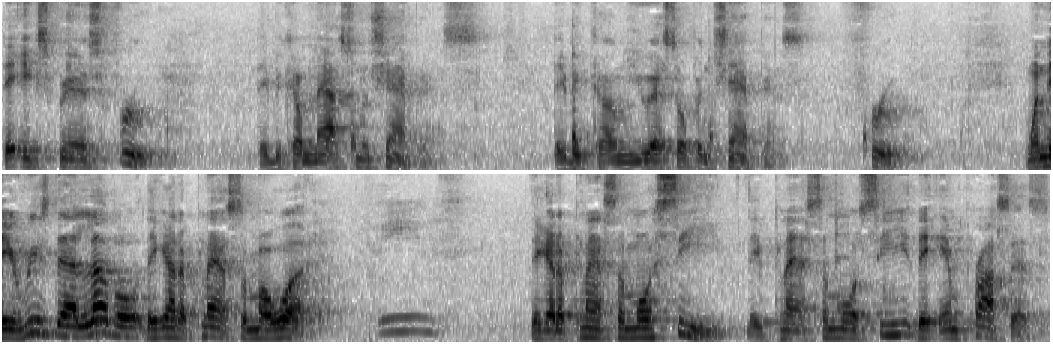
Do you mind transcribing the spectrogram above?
they experience fruit. They become national champions. They become U.S. Open champions. Fruit. When they reach that level, they got to plant some more what? Leaves. They got to plant some more seed. They plant some more seed. They in process.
